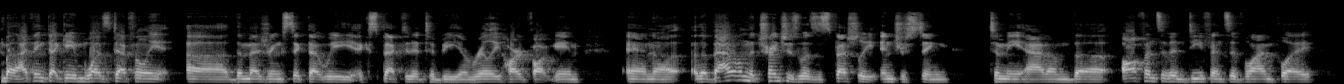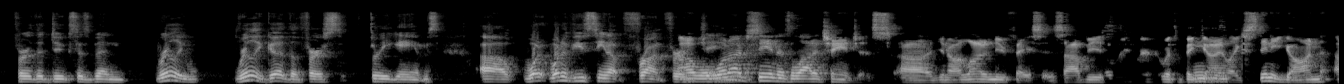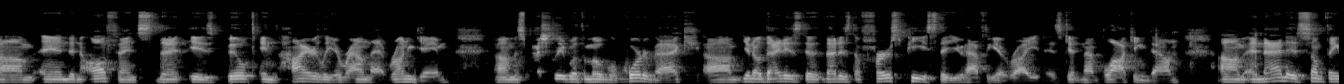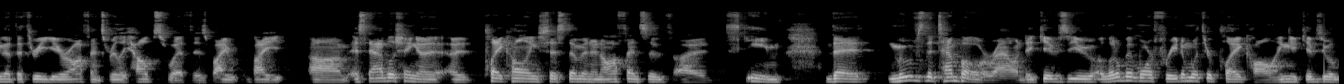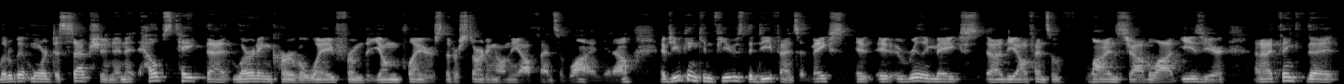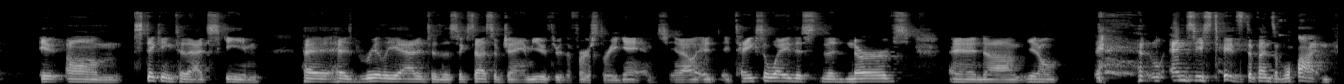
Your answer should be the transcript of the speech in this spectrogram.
but I think that game was definitely uh, the measuring stick that we expected it to be a really hard fought game. And uh, the battle in the trenches was especially interesting to me, Adam. The offensive and defensive line play for the Dukes has been really, really good the first three games. Uh, what what have you seen up front for? Uh, well, what I've seen is a lot of changes. Uh, you know, a lot of new faces. Obviously, with, with a big mm-hmm. guy like Stinnie gone, um, and an offense that is built entirely around that run game, um, especially with a mobile quarterback. Um, you know, that is the that is the first piece that you have to get right is getting that blocking down, um, and that is something that the three gear offense really helps with is by by um, establishing a, a, play calling system and an offensive uh, scheme that moves the tempo around. It gives you a little bit more freedom with your play calling. It gives you a little bit more deception, and it helps take that learning curve away from the young players that are starting on the offensive line. You know, if you can confuse the defense, it makes it, it really makes uh, the offensive line's job a lot easier. And I think that it um, sticking to that scheme has really added to the success of JMU through the first three games. You know, it, it takes away this the nerves and um, you know NC State's defensive line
